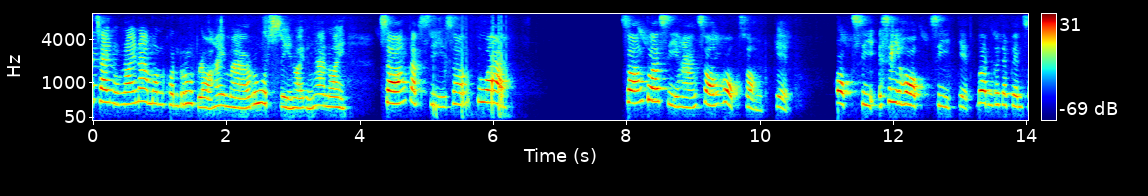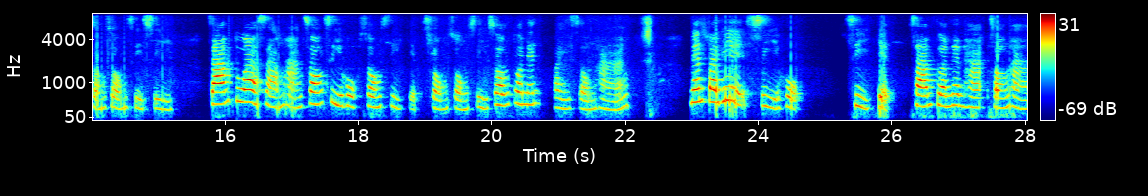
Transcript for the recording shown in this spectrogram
ษชัยหนุ่มน้อยหน้ามนคนรูปหล่อให้มารูดสี่หน่อยถึงห้าหน่อยสองกับสี่สองตัวสองตัวสี่หางสองหกสองเจ็ดหกสี่สี่หกสี่เจ็ดเบิ้ลก็จะเป็นสองสองสี่สี่สามตัวสามหางสองสี่หกสองสี่เจ็ดสองสองสี่สองตัวเน้น ไปสองหาง เน้นไปที่สี่หกสี่เจ็ดสามตัวเน้นหาสองหาง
